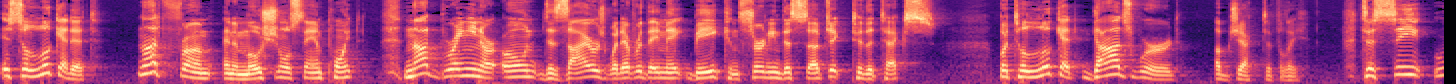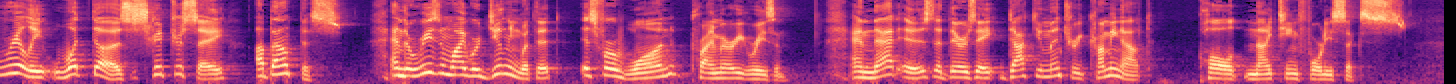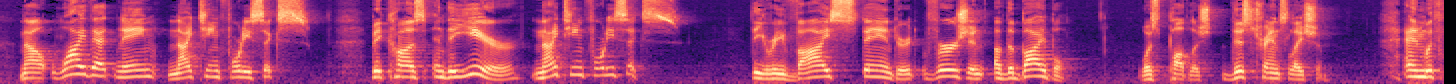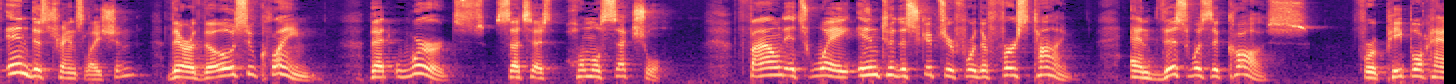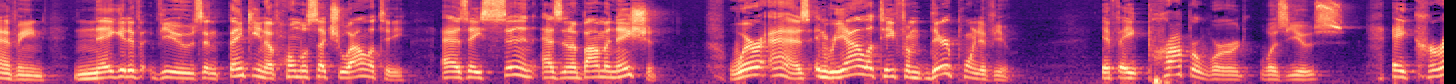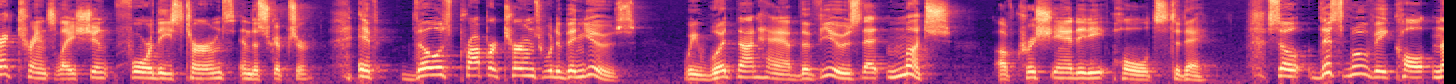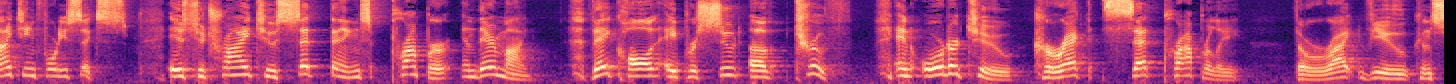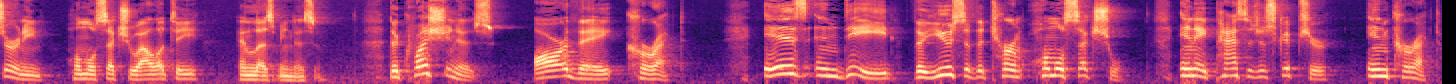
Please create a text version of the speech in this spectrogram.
is to look at it not from an emotional standpoint, not bringing our own desires, whatever they may be, concerning this subject to the text, but to look at God's Word objectively, to see really what does Scripture say about this. And the reason why we're dealing with it is for one primary reason, and that is that there's a documentary coming out called 1946. Now, why that name 1946? Because in the year 1946, the Revised Standard Version of the Bible was published, this translation. And within this translation, there are those who claim that words such as homosexual found its way into the scripture for the first time. And this was the cause for people having negative views and thinking of homosexuality as a sin, as an abomination. Whereas, in reality, from their point of view, if a proper word was used, a correct translation for these terms in the scripture, if those proper terms would have been used, we would not have the views that much of Christianity holds today. So, this movie called 1946 is to try to set things proper in their mind. They called a pursuit of truth in order to correct, set properly the right view concerning homosexuality and lesbianism. The question is are they correct? Is indeed the use of the term homosexual in a passage of Scripture incorrect?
